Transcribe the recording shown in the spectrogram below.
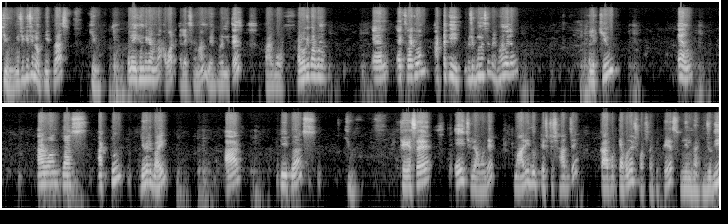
কিউ নিচে কি ছিল? পি প্লাস কিউ তাহলে এখান থেকে আমরা আবার এল এক্সের মান বের করে নিতে পারব। পারব কি পারব না? এল এক্স রাখলাম। আটটা কি? বেশি গুণ আছে বেশি ভাগ হয়ে যাবে। তাহলে Q L R one plus R two divide by R P plus Q ঠিক আছে? এই ছিল আমাদের মারি লুপ টেস্টের সাহায্যে কেবলের শর্ট সার্কিট টেস্ট নির্ণয়। যদি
